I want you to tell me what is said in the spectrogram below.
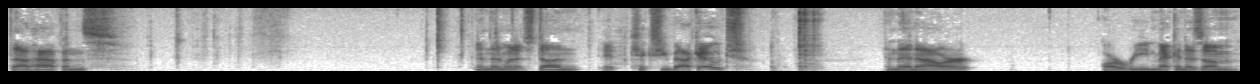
that happens. And then when it's done, it kicks you back out. And then our our read mechanism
